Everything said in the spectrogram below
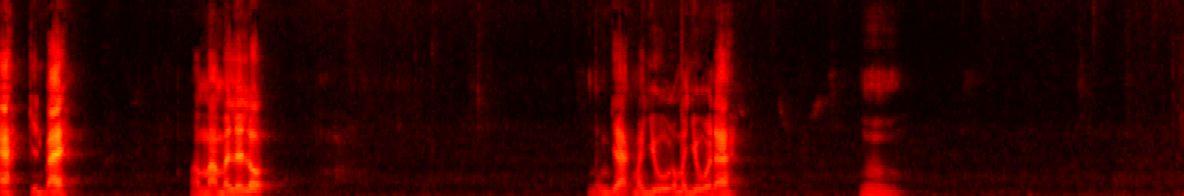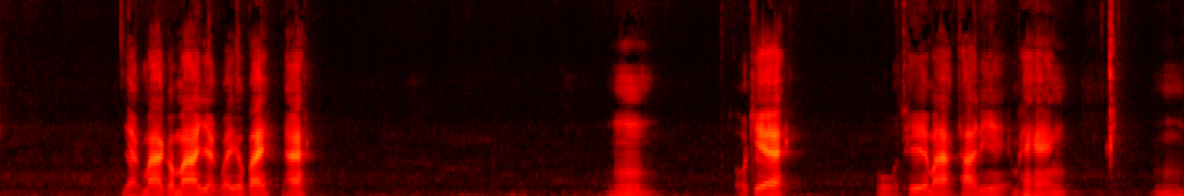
อะกินไป มามามาเลยโลกมึงอยากมาอยู่ก็มาอยู่นะ อืม อยากมาก็มา อยากไปก็ไป นะ อืม โอเค โอ้เท่มากท่านี้แม่งอืม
